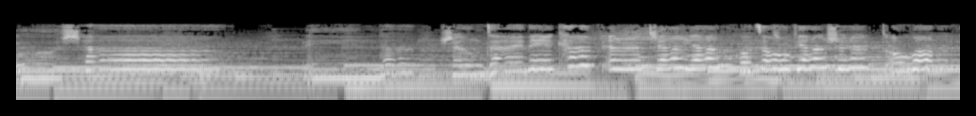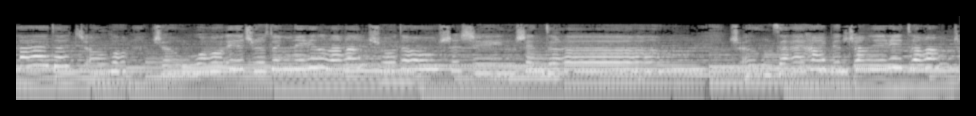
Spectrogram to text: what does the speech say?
我想走遍许多我爱的角落，像我一直对你来说都是新鲜的。想在海边唱一趟这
